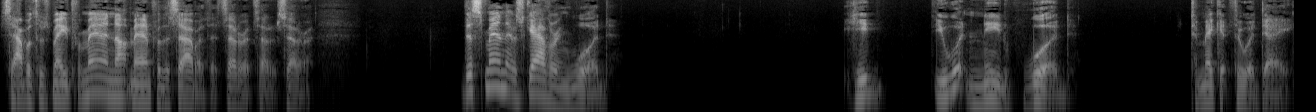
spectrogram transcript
Sabbath was made for man, not man for the Sabbath, etc., etc., etc. This man that was gathering wood, he, you wouldn't need wood to make it through a day.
